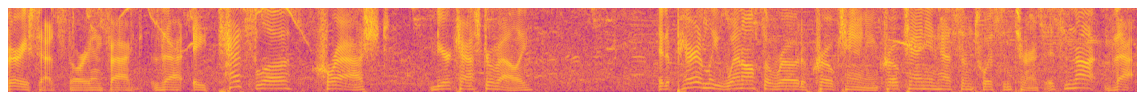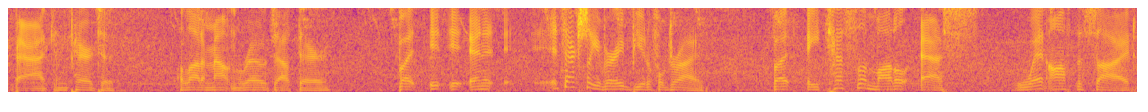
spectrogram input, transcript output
Very sad story, in fact, that a Tesla crashed near Castro Valley. It apparently went off the road of Crow Canyon. Crow Canyon has some twists and turns. It's not that bad compared to a lot of mountain roads out there, but it, it and it, it's actually a very beautiful drive but a Tesla Model S went off the side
